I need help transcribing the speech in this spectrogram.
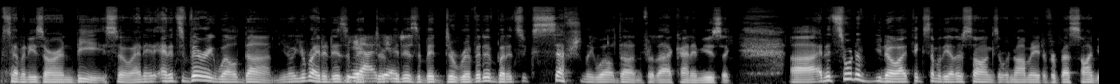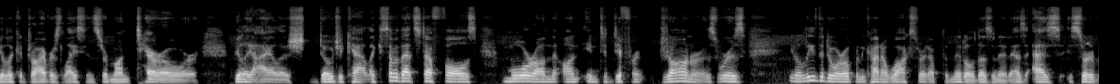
seventies R and B. So and it, and it's very well done. You know, you're right. It is a yeah, bit it is a bit derivative, but it's exceptionally well done for that kind of music. Uh, and it's sort of you know I think some of the other songs that were nominated for best song. If you look at Driver's License or Montero or Billie Eilish, Doja Cat, like some of that stuff falls more on the, on into different genres. Whereas you know, Leave the Door Open kind of walks right up the middle, doesn't it? As as sort of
